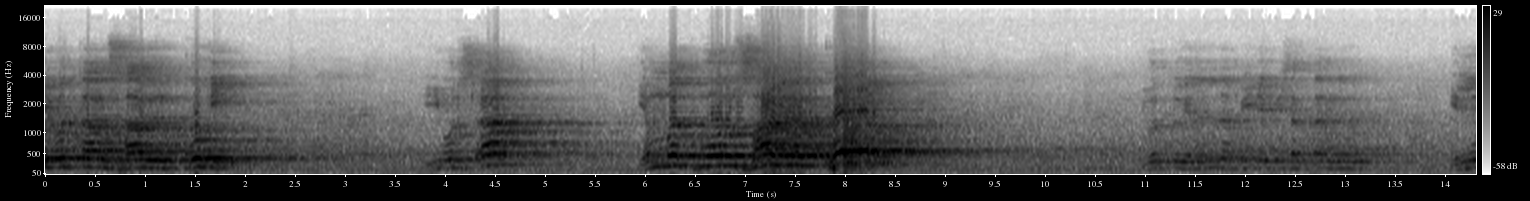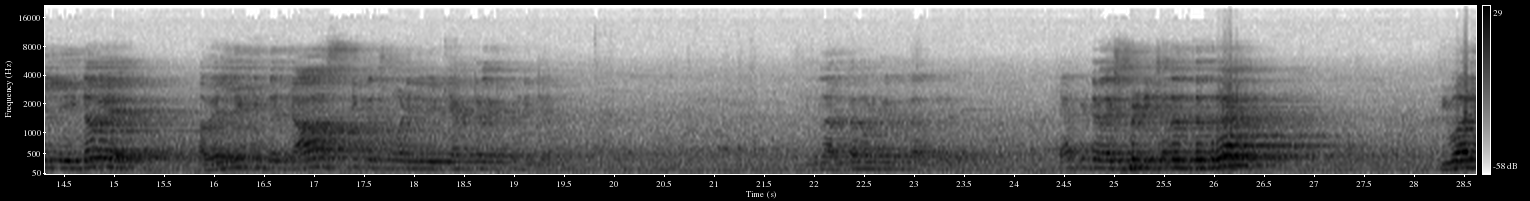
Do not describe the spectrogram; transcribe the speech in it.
ಐವತ್ತಾರು ಸಾವಿರ ಕೋಟಿ. ಈ ವರ್ಷ ಎಂಬತ್ಮೂರು ಸಾವಿರ ಕೋಟಿ ಇವತ್ತು ಎಲ್ಲ ಬಿಜೆಪಿ ಸರ್ಕಾರಗಳು ಎಲ್ಲೆಲ್ಲಿ ಇದ್ದಾವೆ ಅವೆಲ್ಲಕ್ಕಿಂತ ಜಾಸ್ತಿ ಖರ್ಚು ಮಾಡಿದ್ದೀವಿ ಕ್ಯಾಪಿಟಲ್ ಎಕ್ಸ್ಪೆಂಡಿಚರ್ ಇದನ್ನ ಅರ್ಥ ಮಾಡ್ಕೋಬೇಕಾಗ್ತದೆ ಕ್ಯಾಪಿಟಲ್ ಅಂತಂದ್ರೆ ದಿವಾಳಿ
